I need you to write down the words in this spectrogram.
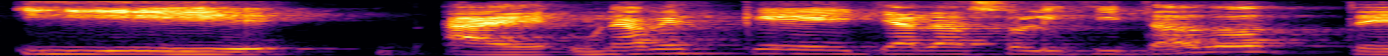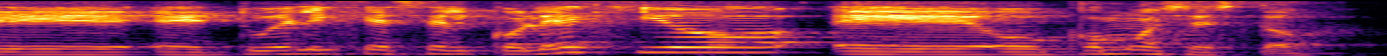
Y una vez que ya lo has solicitado, te, eh, ¿tú eliges el colegio eh, o cómo es esto?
